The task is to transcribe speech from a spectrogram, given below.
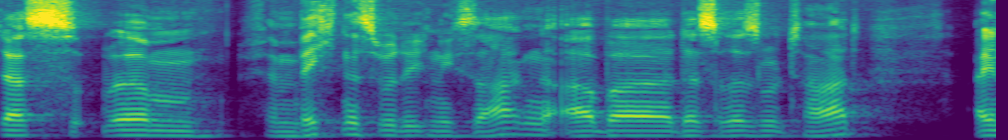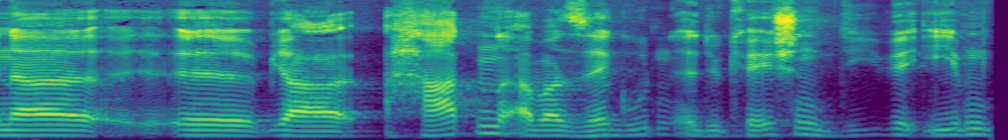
das ähm, Vermächtnis, würde ich nicht sagen, aber das Resultat einer äh, ja harten, aber sehr guten Education, die wir eben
